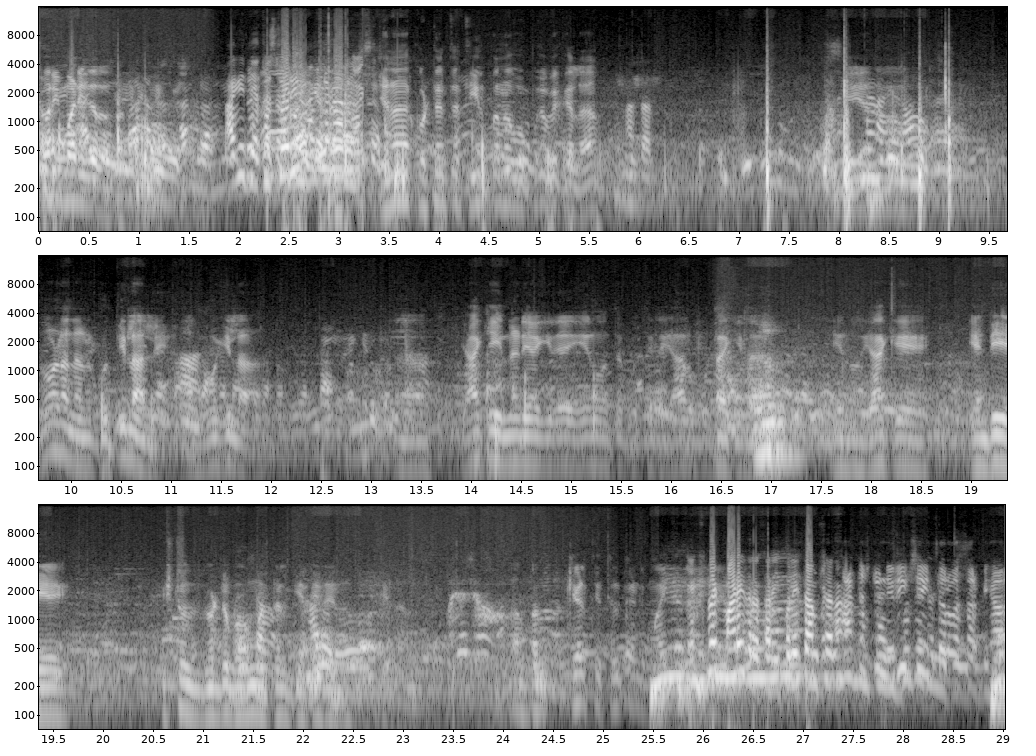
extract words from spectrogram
ಚೋರಿ ಮಾಡಿದರು. ಆಗಿದೆಯಾ? ಸ್ಟೋರಿ ಜನ ಕೊಟ್ಟಂತ ತೀರ್ಪನ್ನ ಒಪ್ಕೋಬೇಕಲ್ಲ? ನೋಡೋಣ ನನಗೆ ಗೊತ್ತಿಲ್ಲ ಅಲ್ಲಿ. ಹೋಗಿಲ್ಲ. ಯಾಕೆ ಹಿನ್ನಡೆ ಆಗಿದೆ ಏನು ಅಂತ ಗೊತ್ತಿಲ್ಲ ಯಾರು ಊಟ ಹಾಕಿಲ್ಲ ಏನು ಯಾಕೆ ಎನ್ ಡಿ ಎ ಇಷ್ಟೊಂದು ದೊಡ್ಡ ಬಹುಮತದಲ್ಲಿ ಗೆದ್ದಿದೆ ಅಂತ ಗೊತ್ತಿಲ್ಲ. ಕೇಳ್ತಿ ತಿಳ್ಕೊಂಡು ಎಕ್ಸ್ಪೆಕ್ಟ್ ಮಾಡಿದ್ರ ಸರ್ ಈ ಫಲಿತಾಂಶನ? ಸಾಕಷ್ಟು ನಿರೀಕ್ಷೆ ಇತ್ತಲ್ವಾ ಸರ್ ಬಿಹಾರ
